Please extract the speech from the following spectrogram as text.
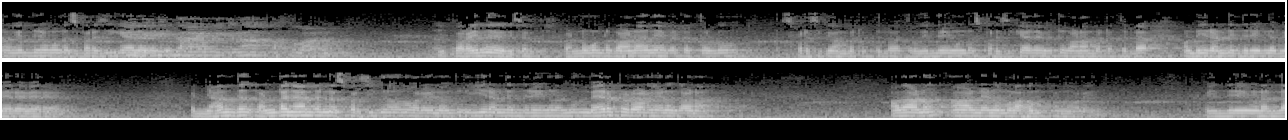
ത്വകേന്ദ്രിയം കൊണ്ട് സ്പർശിക്കാനേ പറ്റും. ഈ പറയുന്നത് കേൾക്ക് ശ്രദ്ധിച്ചു കണ്ണുകൊണ്ട് കാണാനേ പറ്റത്തുള്ളൂ സ്പർശിക്കാൻ പറ്റത്തില്ല ത്വകേന്ദ്രിയം കൊണ്ട് സ്പർശിക്കാനേ പറ്റും കാണാൻ പറ്റത്തില്ല. അതുകൊണ്ട് ഈ രണ്ടിന്ദ്രിയങ്ങളും വേറെ വേറെയാണ്. ഞാൻ കണ്ട ഞാൻ തന്നെ സ്പർശിക്കണമെന്ന് പറയണമെങ്കിൽ ഈ രണ്ട് ഇന്ദ്രിയങ്ങളൊന്നും വേറിട്ടൊരാൾ വേണം കാണാൻ. അതാണ് ആ ആളിനെയാണ് നമ്മൾ അഹം എന്ന് പറയുന്നത്. അപ്പൊ ഇന്ദ്രിയങ്ങളല്ല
